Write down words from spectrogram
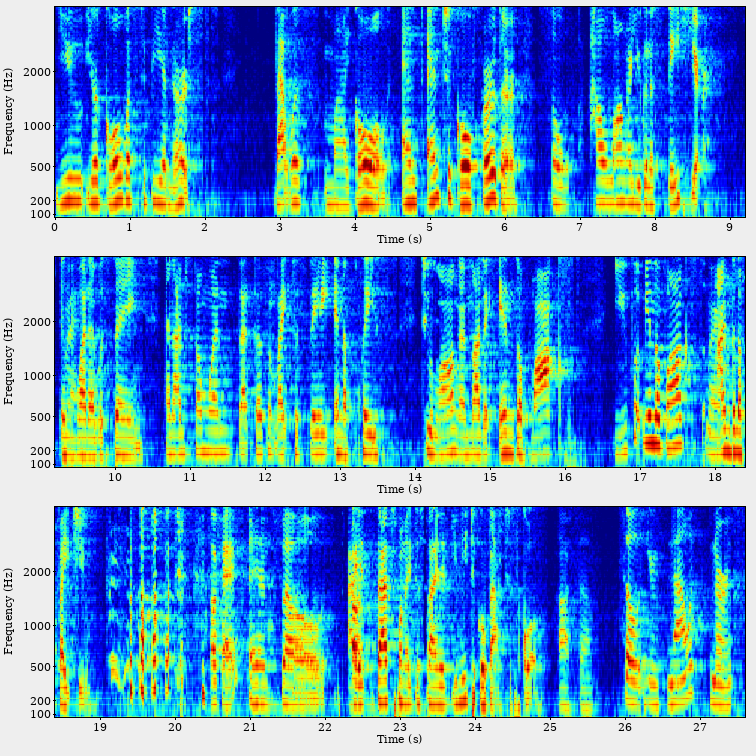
You your goal was to be a nurse that was my goal and and to go further so how long are you going to stay here is Right. what i was saying and i'm someone that doesn't like to stay in a place too long i'm not a in the box you put me in the box Right. i'm going to fight you okay, and so I, oh. that's when i decided you need to go back to school awesome. So you're now a nurse,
